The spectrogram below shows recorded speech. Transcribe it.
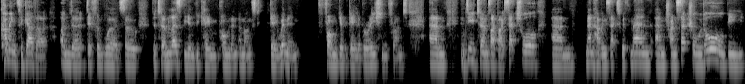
coming together under different words. So the term lesbian became prominent amongst gay women from Gay Liberation Front. Um, indeed, terms like bisexual, um, men having sex with men, and transsexual would all be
